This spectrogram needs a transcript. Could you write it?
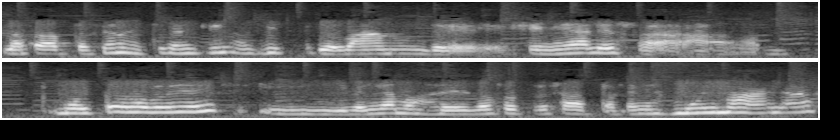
Las adaptaciones de Stephen King que van de geniales a muy pobres y veníamos de dos o tres adaptaciones muy malas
